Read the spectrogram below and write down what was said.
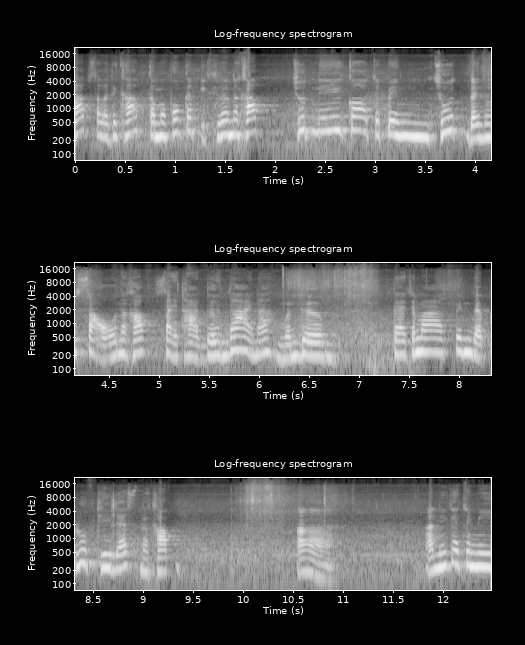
ครับ สวัสดีครับ กลับมาพบกันอีกแล้วนะครับ ชุดนี้ก็จะเป็นชุดไดโนเสาร์นะครับ ใส่ถาดเดินได้นะ เหมือนเดิม แต่จะมาเป็นแบบรูปทีเลสนะครับ อ่า อันนี้ก็จะมี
